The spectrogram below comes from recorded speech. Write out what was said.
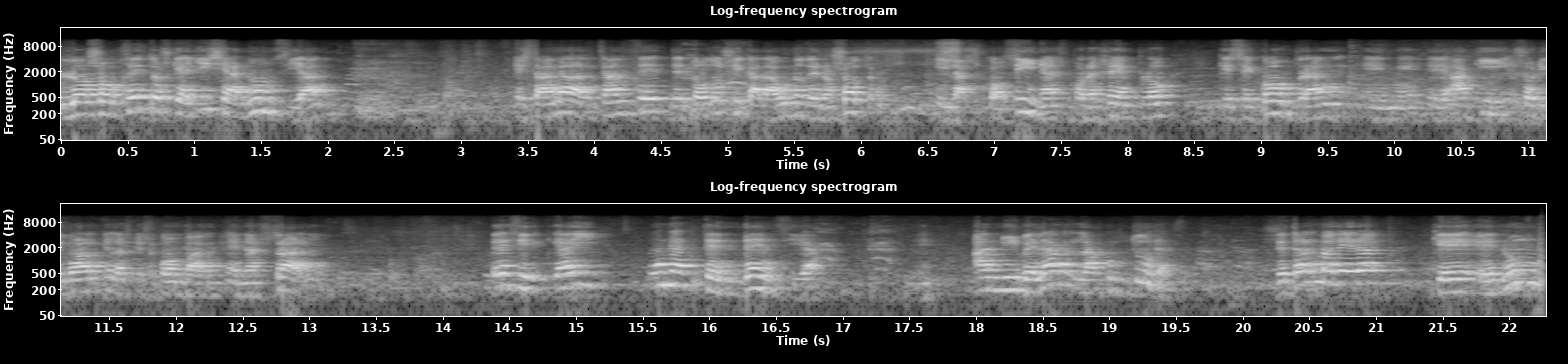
Los objetos que allí se anuncian están al alcance de todos y cada uno de nosotros. Y las cocinas, por ejemplo, que se compran eh, aquí son igual que las que se compran en Australia. Es decir, que hay una tendencia eh, a nivelar la cultura, de tal manera que en un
